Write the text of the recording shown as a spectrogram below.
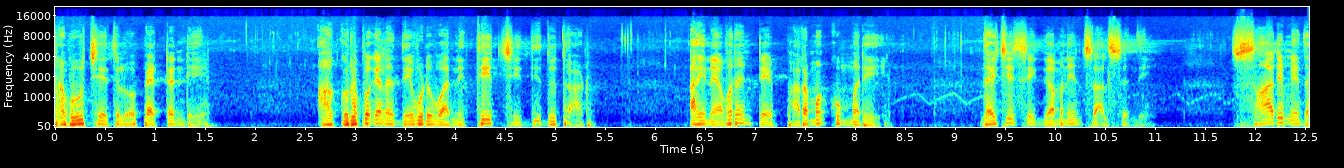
ప్రభు చేతిలో పెట్టండి. ఆ కృపగల దేవుడు వారిని తీర్చి దిద్దుతాడు ఆయన ఎవరంటే పరమ కుమ్మరి దయచేసి గమనించాల్సింది. సారి మీద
